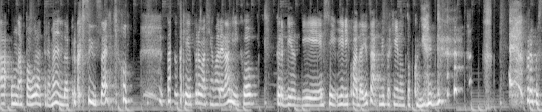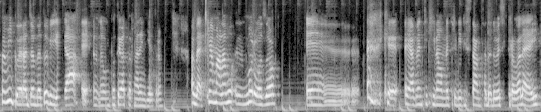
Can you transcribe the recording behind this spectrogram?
ha una paura tremenda per questo insetto, tanto che prova a chiamare l'amico per dirgli sì, vieni qua ad aiutarmi perché io non tocco niente. Però questo amico era già andato via e non poteva tornare indietro. Vabbè, chiama il moroso eh, che è a 20 km di distanza da dove si trova lei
